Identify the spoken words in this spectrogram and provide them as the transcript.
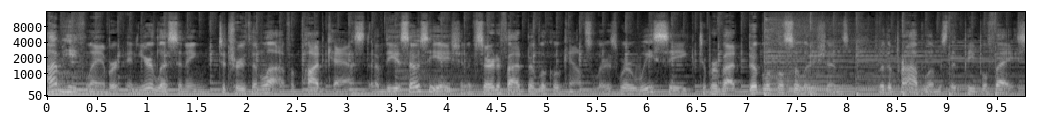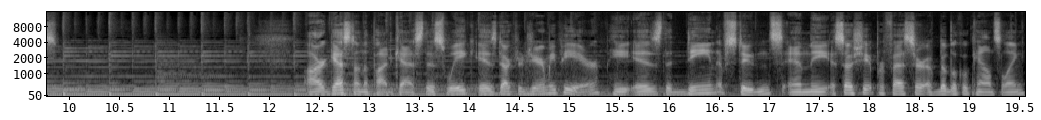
I'm Heath Lambert, and you're listening to Truth and Love, a podcast of the Association of Certified Biblical Counselors, where we seek to provide biblical solutions for the problems that people face. Our guest on the podcast this week is Dr. Jeremy Pierre. He is the Dean of Students and the Associate Professor of Biblical Counseling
